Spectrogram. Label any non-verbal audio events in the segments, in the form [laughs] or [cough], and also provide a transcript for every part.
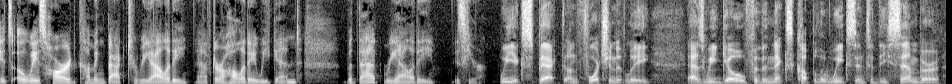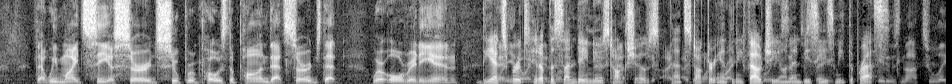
It's always hard coming back to reality after a holiday weekend, but that reality is here. We expect, unfortunately, as we go for the next couple of weeks into December, that we might see a surge superimposed upon that surge that we're already in. The experts hit up the Sunday news talk shows. That's Dr. Anthony Fauci on NBC's Meet the Press.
